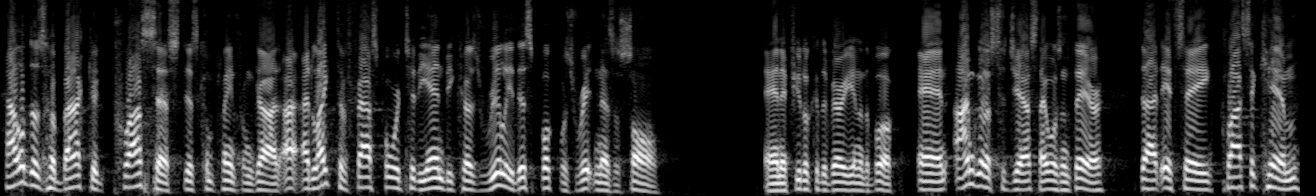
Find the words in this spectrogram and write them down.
how does Habakkuk process this complaint from God? I, I'd like to fast forward to the end because really this book was written as a song. And if you look at the very end of the book, and I'm going to suggest, I wasn't there, that it's a classic hymn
